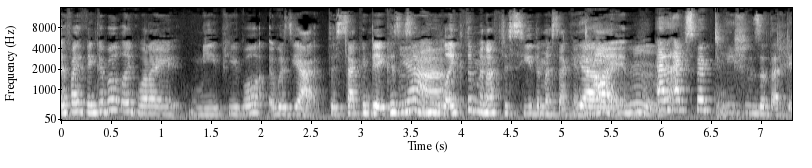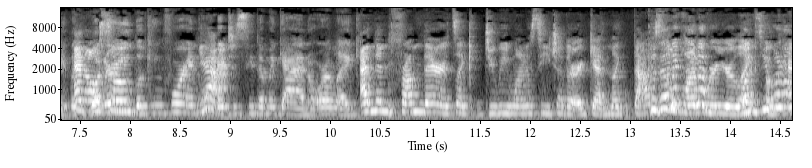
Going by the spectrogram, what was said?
if I think about like when I meet people, it was yeah the second date because Yeah. like, you like them enough to see them a second Yeah. time. Mhm. and expectations of that date. Like, And what are also- you looking for in Yeah. order to see them again, or like, and then from there, it's like, do we want to see each other again? Like that's the then one kind of where you're like, once you okay, go to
